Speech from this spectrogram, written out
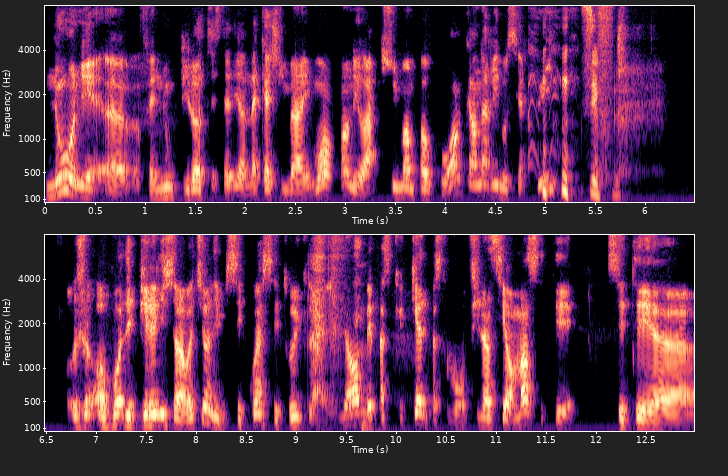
nous, on est, euh, enfin nous pilotes, c'est-à-dire Nakajima et moi, on n'est absolument pas au courant. Quand on arrive au circuit, on voit des Pirelli sur la voiture, on dit mais c'est quoi ces trucs là Non, mais parce que Ken, parce que bon, financièrement, c'était, c'était, euh,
